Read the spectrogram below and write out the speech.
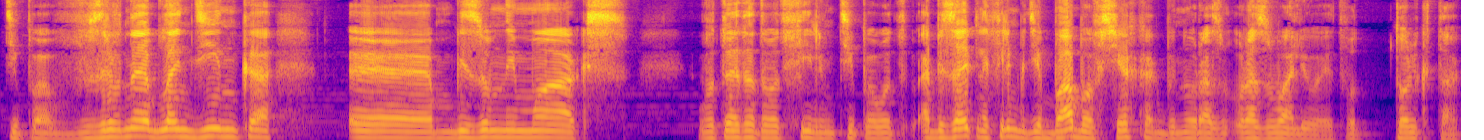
Типа «Взрывная блондинка», э, «Безумный Макс», вот этот вот фильм, типа вот обязательно фильм, где баба всех как бы, ну, раз- разваливает, вот только так.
